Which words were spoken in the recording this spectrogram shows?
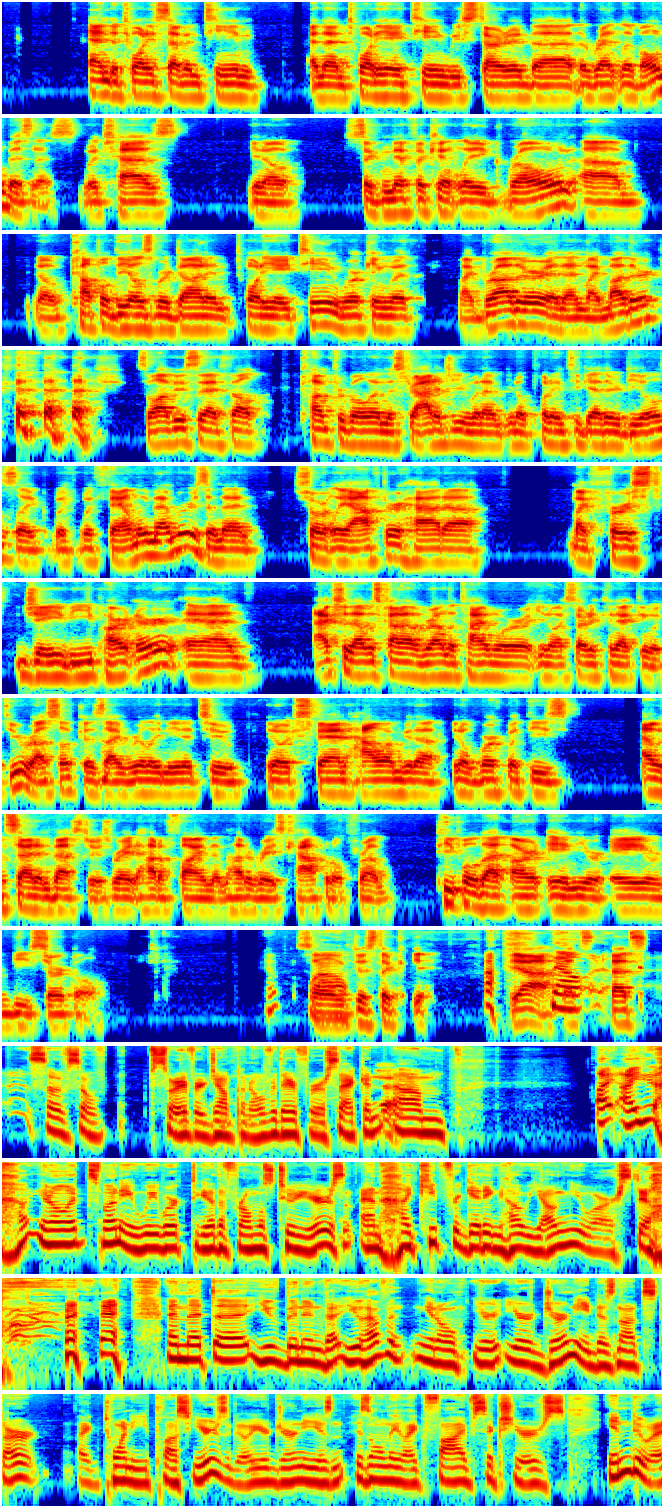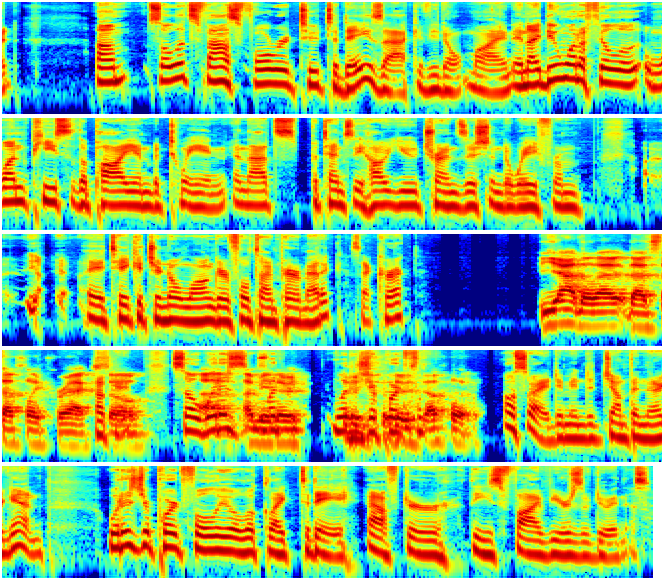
end of 2017 and then 2018 we started uh, the rent live own business which has you know significantly grown um, you know a couple deals were done in 2018 working with my brother and then my mother. So obviously i felt comfortable in the strategy when i'm you know putting together deals like with with family members. And then shortly after had uh, my first JV partner, and actually that was kind of around the time where you know I started connecting with you, Russell, because I really needed to you know expand how I'm gonna you know work with these outside investors, right? How to find them, how to raise capital from people that aren't in your A or B circle. Yep. So Wow. just like yeah, Now- that's, that's so so sorry for jumping over there for a second. Yeah. Um, I, I, you know, it's funny. We worked together for almost two years, and I keep forgetting how young you are still, right? and that uh, you've been in. You haven't, you know, your your journey does not start like twenty plus years ago. Your journey is is only like five six years into it. Um, so let's fast forward to today, Zach, if you don't mind. And I do want to fill one piece of the pie in between, and that's potentially how you transitioned away from. I take it you're no longer a full time paramedic. Is that correct? yeah, no, that, that's definitely correct. Okay. So So what uh, is I mean, what, there, what is your portfolio? Oh, sorry, I didn't mean to jump in there again. What does your portfolio look like today after these five years of doing this?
